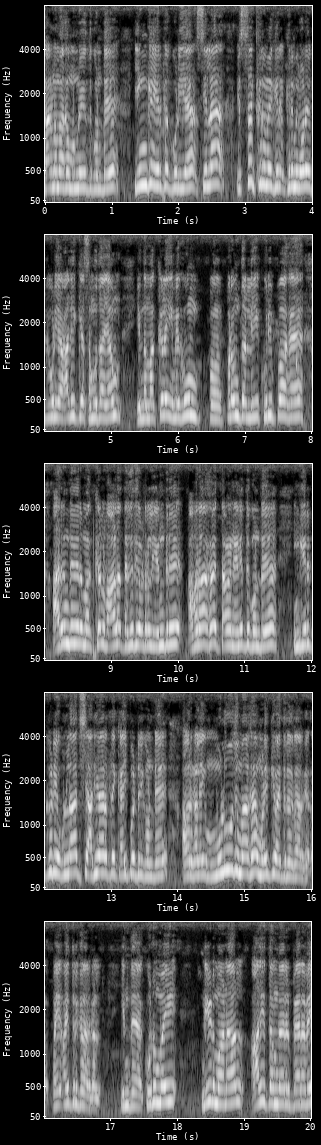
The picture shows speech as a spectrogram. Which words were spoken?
காரணமாக முன்வைத்துக் கொண்டு இங்கே இருக்கக்கூடிய சில விஷக்கிருமி கிருமிகளோடு இருக்கக்கூடிய ஆதிக்க சமுதாயம் இந்த மக்களை மிகவும் புறம் தள்ளி குறிப்பாக அருந்ததிர் மக்கள் வாழ தகுதியவர்கள் என்று அவராக தான் நினைத்துக் கொண்டு இங்கு இருக்கக்கூடிய உள்ளாட்சி அதிகாரத்தை கைப்பற்றிக் கொண்டு அவர்களை முழுவதுமாக முடக்கி வைத்திருக்கிறார்கள் வைத்திருக்கிறார்கள். இந்த கொடுமை நீடுமானால் ஆதித்தமிழர் பேரவை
